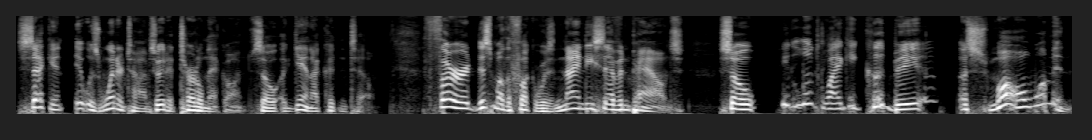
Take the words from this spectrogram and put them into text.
Second, it was wintertime, so he had a turtleneck on. So again, I couldn't tell. Third, this motherfucker was 97 pounds. So he looked like he could be a small woman.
